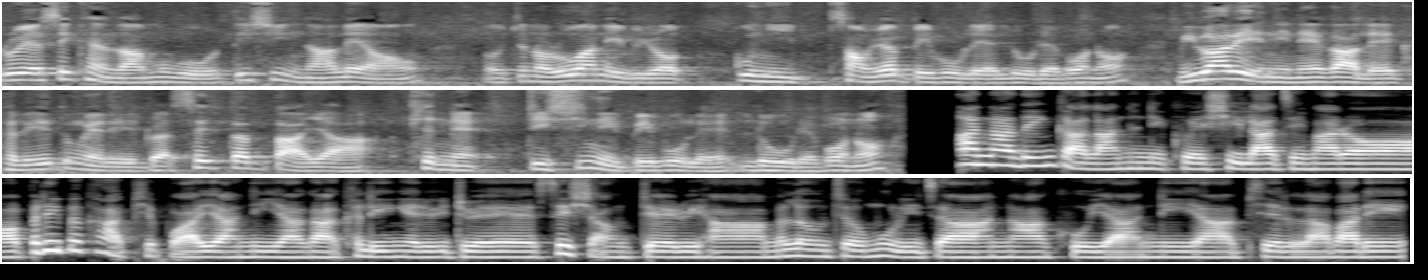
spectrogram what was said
သူတို့ရဲ့စိတ်ခံစားမှုကိုသိရှိနားလည်အောင်ဟိုကျွန်တော်တို့ကနေပြီးတော့ကုညီဆောင်ရွက်ပေးဖို့လည်းလိုတယ်ပေါ့နော်မိဘတွေအနေနဲ့ကလည်းကလေးသူငယ်တွေအတွက်စိတ်သက်သာရာဖြစ်နေတည်ရှိနေပေးဖို့လည်းလိုတယ်ပေါ့နော် အာနာသိန်းကာလနှစ်နှစ်ခွဲရှိလာချိန်မှာတော့ပြိပခဖြစ်ပွားရာနေရာကကလေးငယ်တွေအတွက်ဆစ်ဆောင်တဲတွေဟာမလုံခြုံမှုတွေကြားနာခိုရာနေရာဖြစ်လာပါတယ်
